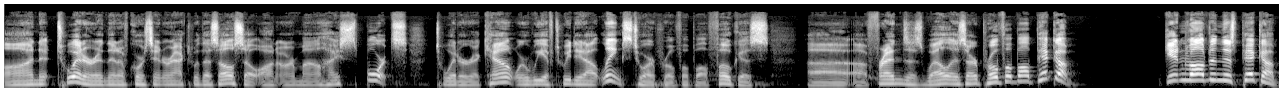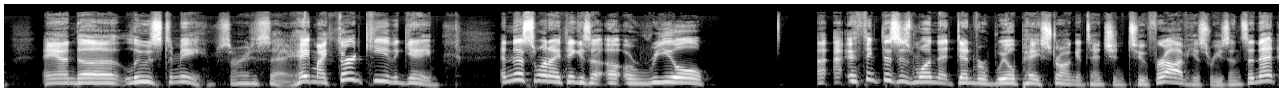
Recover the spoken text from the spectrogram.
on Twitter. And then, of course, interact with us also on our Mile High Sports Twitter account, where we have tweeted out links to our Pro Football Focus uh, uh, friends as well as our Pro Football Pick'em. Get involved in this Pick'em and uh, lose to me. Sorry to say. Hey, my third key of the game. And this one I think is a, a, a real I think this is one that Denver will pay strong attention to for obvious reasons. And that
